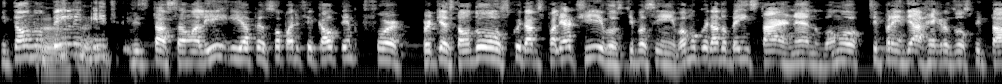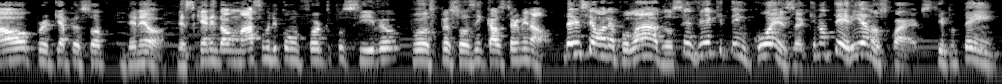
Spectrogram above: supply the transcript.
Então não uhum. tem limite de visitação ali e a pessoa pode ficar o tempo que for. Por questão dos cuidados paliativos, tipo assim, vamos cuidar do bem-estar, né? Não vamos se prender a regras do hospital, porque a pessoa, entendeu? Eles querem dar o máximo de conforto possível para as pessoas em caso terminal. Daí você olha para o lado, você vê que tem coisa que não teria nos quartos. Tipo, tem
